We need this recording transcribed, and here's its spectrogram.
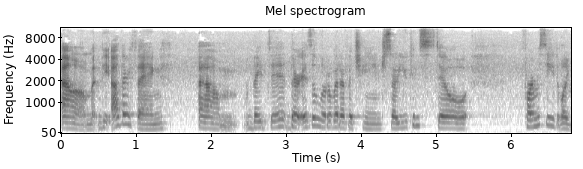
Um, the other thing, um, they did, there is a little bit of a change. So you can still, Farmasi like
